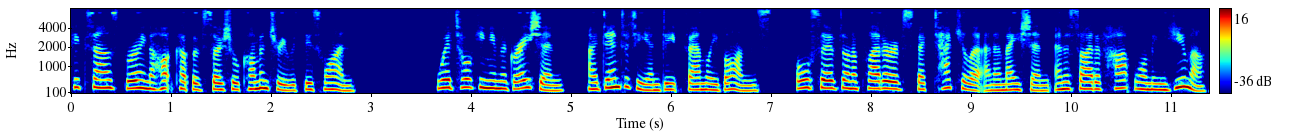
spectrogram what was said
Pixar's brewing a hot cup of social commentary with this one. We're talking immigration, identity and deep family bonds, all served on a platter of spectacular animation and a side of heartwarming humor.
